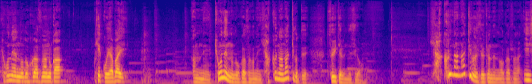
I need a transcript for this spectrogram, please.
去年の6月7日、結構やばい。あのね、去年の6月がね、107キロってついてるんですよ。107キロですよ、去年の6月が。一、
